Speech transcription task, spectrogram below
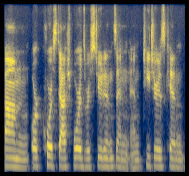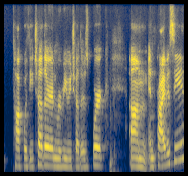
um, or course dashboards where students and, and teachers can talk with each other and review each other's work um, in privacy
